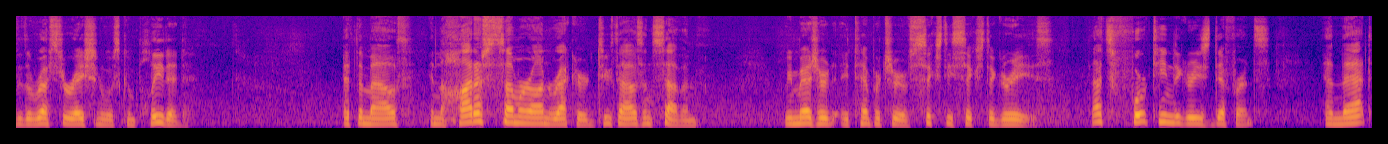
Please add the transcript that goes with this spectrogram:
the restoration was completed, at the mouth, in the hottest summer on record, 2007, we measured a temperature of 66 degrees. That's 14 degrees difference, and that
